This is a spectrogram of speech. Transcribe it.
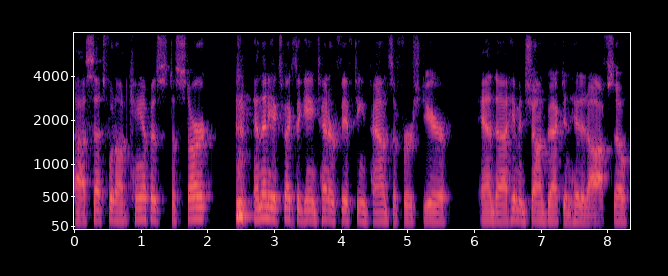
uh, sets foot on campus to start. and then he expects to gain 10 or 15 pounds the first year. And uh, him and Sean Beckton hit it off. So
